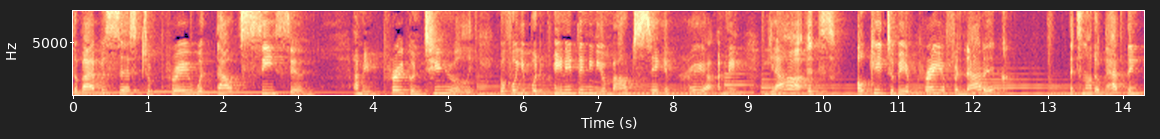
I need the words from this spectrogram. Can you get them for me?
The Bible says to pray without ceasing. I mean, pray continually. Before you put anything in your mouth, say a prayer. I mean, yeah, it's okay to be a prayer fanatic. It's not a bad thing.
